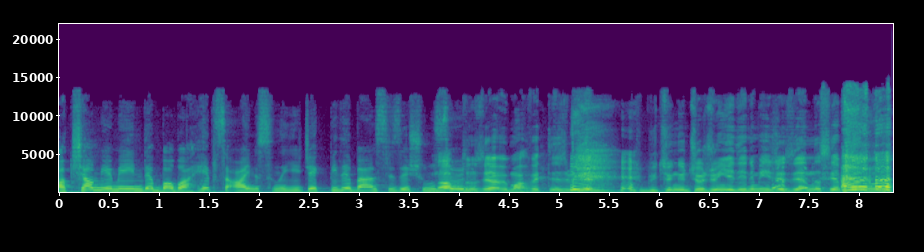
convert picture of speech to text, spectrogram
Akşam yemeğinde baba hepsi aynısını yiyecek. Bir de ben size şunu Ne söyleyeyim. yaptınız ya? Mahvettiniz bizi. Bütün gün çocuğun yediğini mi yiyeceğiz? Yani nasıl yapacağız bunu?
